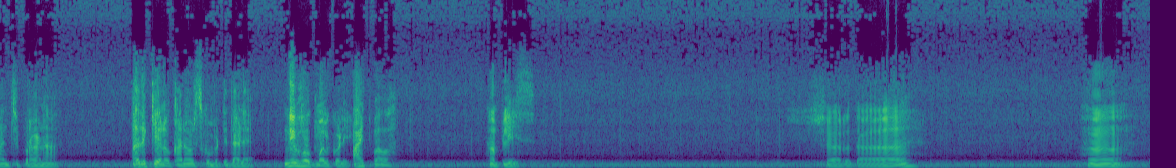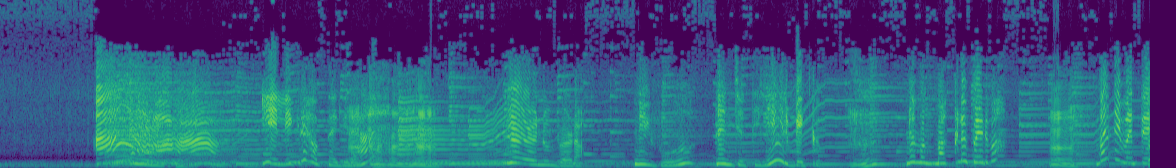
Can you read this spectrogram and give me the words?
ಪಂಚಪ್ರಾಣ. ಅದಕ್ಕೇನೋ ಕನವರ್ಸ್ಕೊಂಡ್ಬಿಟ್ಟಿದ್ದಾಳೆ. ನೀವು ಹೋಗಿ ಮಲ್ಕೊಳ್ಳಿ. ಆಯ್ತು ಬಾವ ಹಾ ಪ್ಲೀಸ್ ಶಾರದಾ? ಹಾ. ಎಲ್ಲಿಗ್ರೆ ಹೋಗ್ತಾ ಇದ್ದೀರಾ? ಹಾ, ಹಾ, ಹಾ. ಏನು ಬೇಡ. ನೀವು ನನ್ ಜೊತೆಲೇ ಇರ್ಬೇಕು? ನಮಗ್ ಮಕ್ಳು ಬೇಡವಾ? ಹಾ. ಬನ್ನಿ ಮತ್ತೆ.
